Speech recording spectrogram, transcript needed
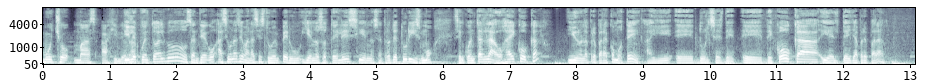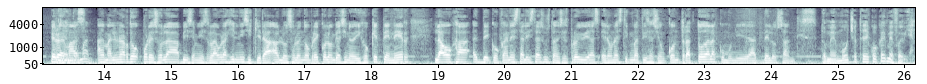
mucho más ágil. Y le cuento algo, Santiago, hace unas semanas estuve en Perú y en los hoteles y en los centros de turismo se encuentra la hoja de coca y uno la prepara como té. Hay eh, dulces de, eh, de coca y el té ya preparado. Pero además, además, Leonardo, por eso la viceministra Laura Gil ni siquiera habló solo en nombre de Colombia, sino dijo que tener la hoja de coca en esta lista de sustancias prohibidas era una estigmatización contra toda la comunidad de los Andes. Tomé mucho té de coca y me fue bien.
